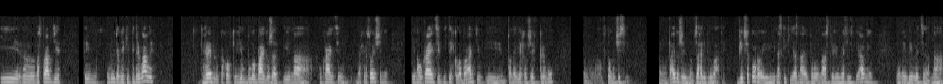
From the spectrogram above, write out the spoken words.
І е, насправді тим людям, які підривали греблю Каховки, їм було байдуже і на українців на Херсонщині, і на українців, і тих колаборантів, і понаїхавши в Криму, е, в тому числі. Е, Байдуже взагалі плювати. Більше того, і наскільки я знаю про настрої в російській армії, вони дивляться на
